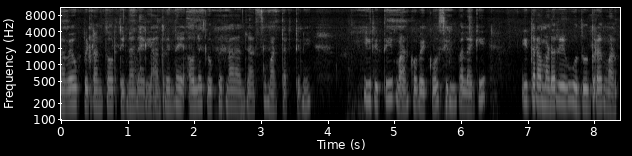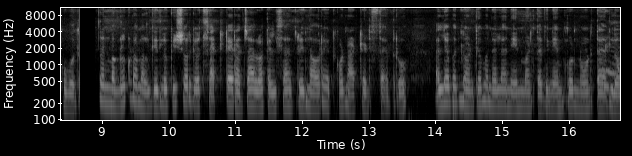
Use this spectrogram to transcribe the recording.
ರವೆ ಉಪ್ಪಿಟ್ಟು ಅಂತ ಅವ್ರು ತಿನ್ನೋದೇ ಇಲ್ಲ. ಅದರಿಂದ ಅವಲಕ್ಕಿ ಉಪ್ಪಿಟ್ಟನ್ನ ನಾನು ಜಾಸ್ತಿ ಮಾಡ್ತಾಯಿರ್ತೀನಿ ಈ ರೀತಿ ಮಾಡ್ಕೋಬೇಕು ಸಿಂಪಲಾಗಿ ಈ ಥರ ಮಾಡಿದ್ರೆ ಉದುದ್ರಾಗಿ ಮಾಡ್ಕೋಬೋದು. ನನ್ನ ಮಗಳು ಕೂಡ ಮಲಗಿದ್ಲು. ಕಿಶೋರ್ಗೆ ಇವತ್ತು ಸ್ಯಾಟರ್ಡೇ ರಜಾ ಅಲ್ವಾ ಕೆಲಸ? ಆದ್ರಿಂದ ಅವರೇ ಎತ್ಕೊಂಡು ಆಟ ಆಡಿಸ್ತಾ ಇದ್ರು. ಅಲ್ಲೇ ಬಂದು ಅಡುಗೆ ಮನೆಲ್ಲ ನಾನು ಏನು ಮಾಡ್ತಾಯಿದ್ದೀನಿ ಅಂದ್ಕೊಂಡು ನೋಡ್ತಾ ಇದ್ಲು.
